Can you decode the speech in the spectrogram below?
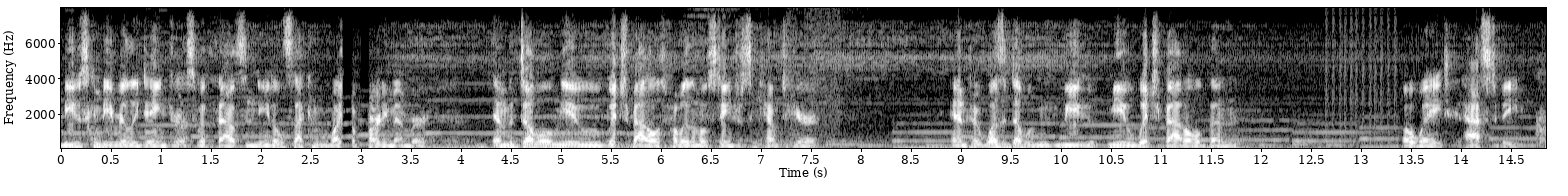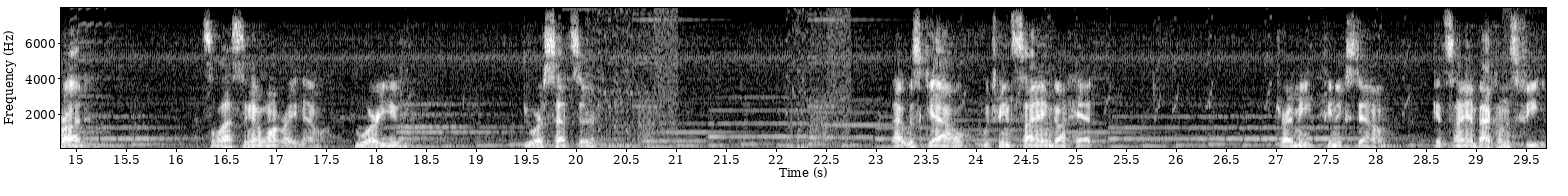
Mews can be really dangerous with Thousand Needles. That can wipe a party member. And the double Mew Witch battle is probably the most dangerous encounter here. And if it was a double Mew, Mew Witch battle, then... Oh wait, it has to be. Crud. That's the last thing I want right now. Who are you? You are Setzer. That was Gau, which means Cyan got hit. Dry meat, Phoenix down. Get Cyan back on his feet.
